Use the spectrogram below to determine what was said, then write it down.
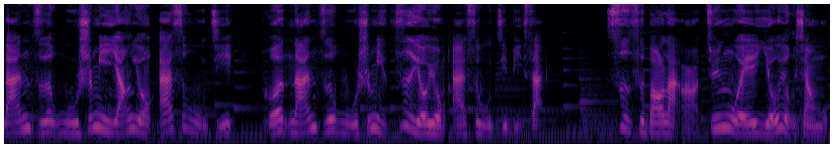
男子五十米仰泳 S 五级和男子五十米自由泳 S 五级比赛，四次包揽啊，均为游泳项目。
